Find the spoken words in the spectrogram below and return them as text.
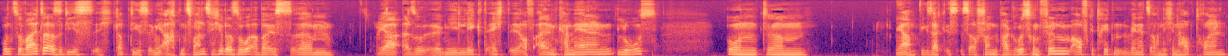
und so weiter. Also die ist, ich glaube, die ist irgendwie 28 oder so, aber ist, ähm, ja, also irgendwie legt echt auf allen Kanälen los. Und ähm, ja, wie gesagt, ist, ist auch schon ein paar größeren Filmen aufgetreten, wenn jetzt auch nicht in Hauptrollen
